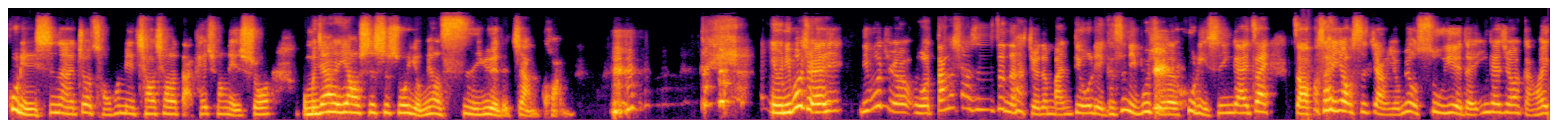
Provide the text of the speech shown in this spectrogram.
护理师呢就从后面悄悄的打开窗帘说：“我们家的药师是说有没有四月的账款？” 有，你不觉得？你不觉得我当下是真的觉得蛮丢脸？可是你不觉得护理师应该在早上药师讲有没有树叶的，应该就要赶快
